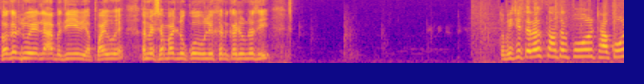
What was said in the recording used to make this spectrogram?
વગર જોઈએ એટલે આ બધી એવી અપાયું છે અમે સમાજનું કોઈ ઉલ્લેખન કર્યું નથી. તો બીજી તરફ સાંતલપુર ઠાકોર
